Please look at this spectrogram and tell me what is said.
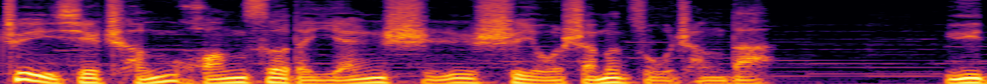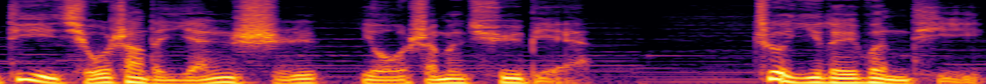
这些橙黄色的岩石是由什么组成的？与地球上的岩石有什么区别？这一类问题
